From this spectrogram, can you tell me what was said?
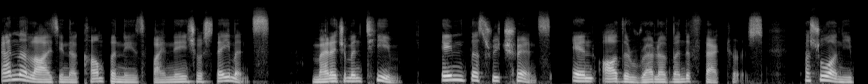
analyzing the company's financial statements, management team, industry trends, and other relevant factors。他说啊，你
